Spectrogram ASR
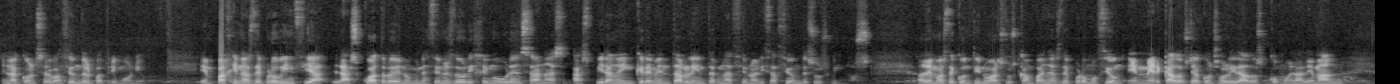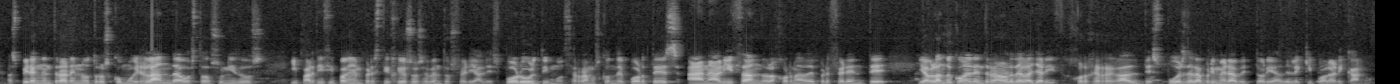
en la conservación del patrimonio. En páginas de provincia, las cuatro denominaciones de origen ourensanas aspiran a incrementar la internacionalización de sus vinos, además de continuar sus campañas de promoción en mercados ya consolidados como el alemán, aspiran a entrar en otros como Irlanda o Estados Unidos y participan en prestigiosos eventos feriales. Por último, cerramos con deportes, analizando la jornada de preferente y hablando con el entrenador de la Yariz, Jorge Regal, después de la primera victoria del equipo alaricano.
